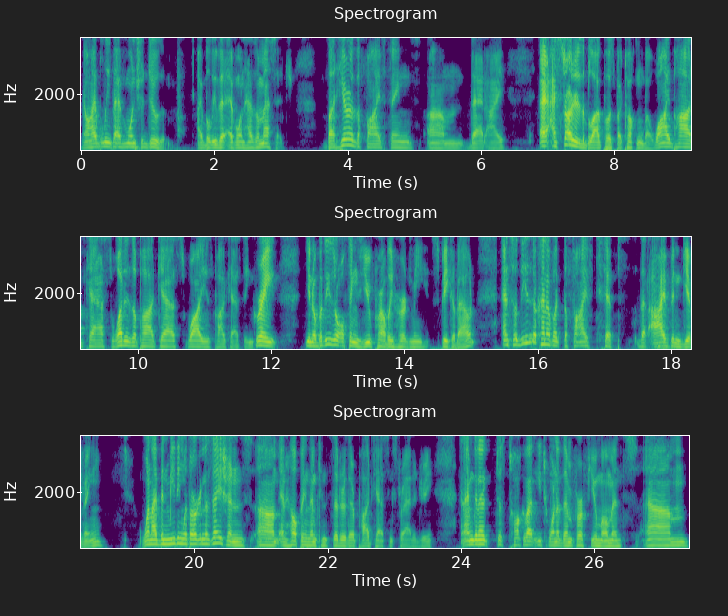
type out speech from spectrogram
Now, I believe everyone should do them. I believe that everyone has a message. But here are the five things um, that I. I started the blog post by talking about why podcasts, what is a podcast, why is podcasting great, you know, but these are all things you've probably heard me speak about. And so these are kind of like the five tips that I've been giving when I've been meeting with organizations um, and helping them consider their podcasting strategy. And I'm going to just talk about each one of them for a few moments um,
